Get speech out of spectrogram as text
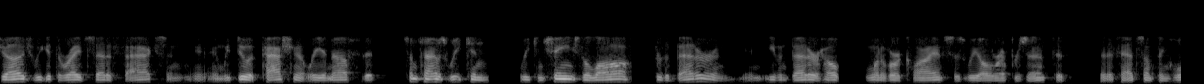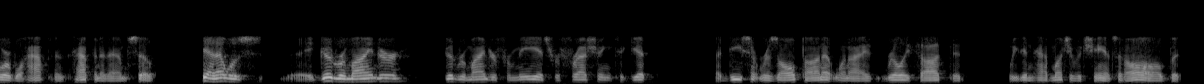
judge, we get the right set of facts, and, and we do it passionately enough that sometimes we can we can change the law for the better, and, and even better help one of our clients, as we all represent, that that have had something horrible happen happen to them. So, yeah, that was a good reminder. Good reminder for me. It's refreshing to get a decent result on it when I really thought that we didn't have much of a chance at all, but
